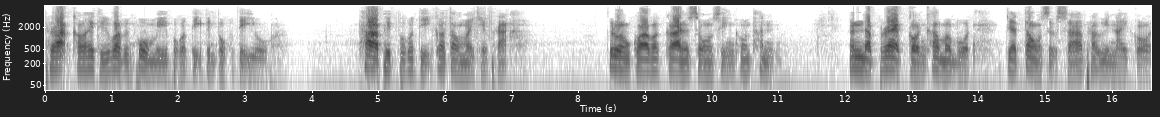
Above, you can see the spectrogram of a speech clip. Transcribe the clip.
พระเขาให้ถือว่าเป็นผู้มีปกติเป็นปกติอยู่ ถ้าผิดปกติก็ต้องไม่ใช่พระ รวมความาการทรงสิงของท่าน อันดับแรกก่อนเข้ามาบวชจะต้องศึกษาพระวินัยก่อน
